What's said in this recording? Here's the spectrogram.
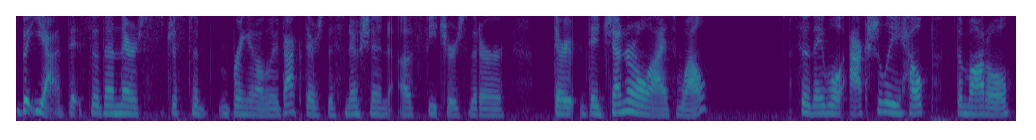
But yeah, th- so then there's just to bring it all the way back. There's this notion of features that are they they generalize well, so they will actually help the model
